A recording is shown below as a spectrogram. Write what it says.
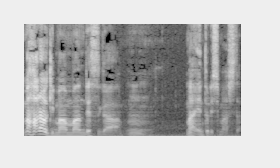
まあ、払う気満々ですが、うん。まあ、エントリーしました。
